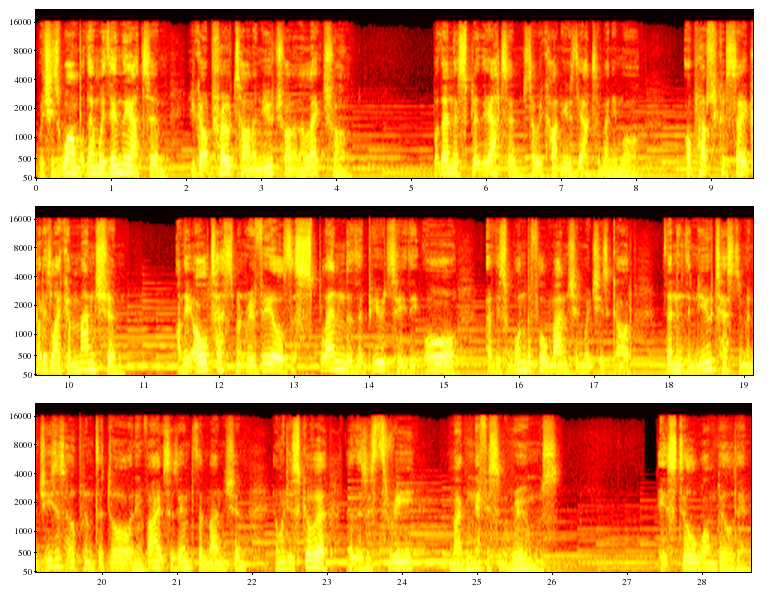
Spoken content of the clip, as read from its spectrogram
which is one, but then within the atom, you've got a proton, a neutron, an electron. But then they split the atom, so we can't use the atom anymore. Or perhaps we could say God is like a mansion, and the Old Testament reveals the splendor, the beauty, the awe of this wonderful mansion which is God. Then in the New Testament, Jesus opens the door and invites us into the mansion, and we discover that there's just three magnificent rooms. It's still one building,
